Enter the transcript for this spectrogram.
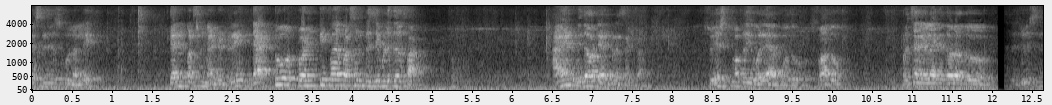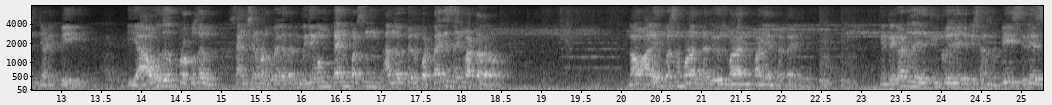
ರೆಸಿಡೆನ್ಸಿ ಸ್ಕೂಲಲ್ಲಿ ten percent mandatory that to twenty five percent disability ಇದ್ರೆ ಸಾಕು. And without entrance exam so ಎಷ್ಟು ಮಕ್ಕಳಿಗೆ ಒಳ್ಳೆ ಆಗ್ಬೋದು? ಸೊ ಅದು ಪ್ರಚಾರ ಇಲಾಖೆದವರು ಅದು ರೆಸೊಲ್ಯೂಷನ್ ಜಡಪಿ. ಯಾವುದು ಪ್ರಪೋಸಲ್ ಸ್ಯಾಂಕ್ಷನ್ ಮಾಡ್ಬೇಕಾದ್ರೆ ಮಿನಿಮಮ್ ಟೆನ್ ಪರ್ಸೆಂಟ್ ಅಂಗವಿಕಲ ಕೊಟ್ಟಾಗೆ ಸೈನ್ ಮಾಡ್ತಾರೆ ಅವರು. ನಾವು ಐದು ಪರ್ಸೆಂಟ್ ಕೊಡ ಯೂಸ್ ಮಾಡಿ ಮಾಡಿ ಅಂತ ಹೇಳ್ತಾ ಇದ್ದೀವಿ. In regard inclusive education be serious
